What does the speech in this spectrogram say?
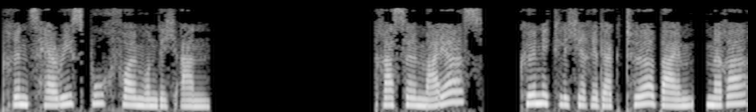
Prinz Harrys Buch vollmundig an. Russell Myers, königlicher Redakteur beim Mirror,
